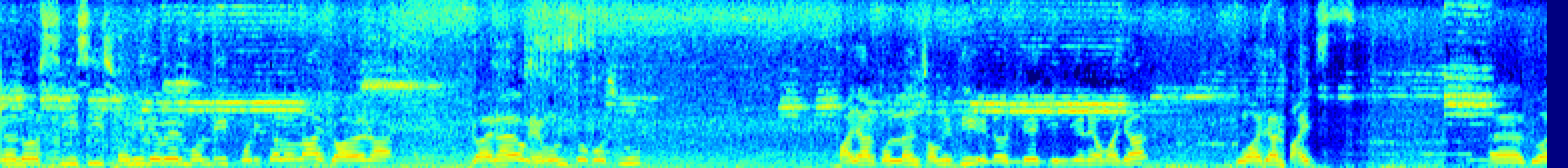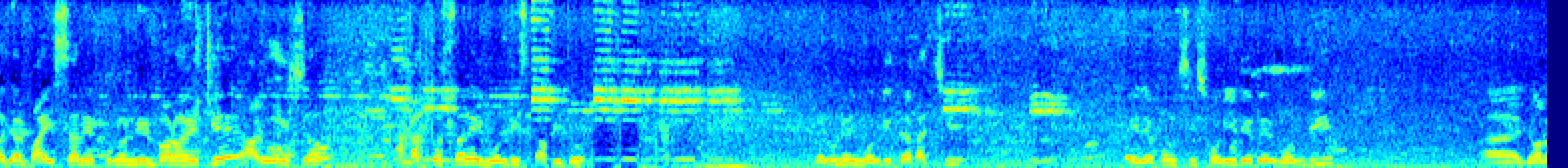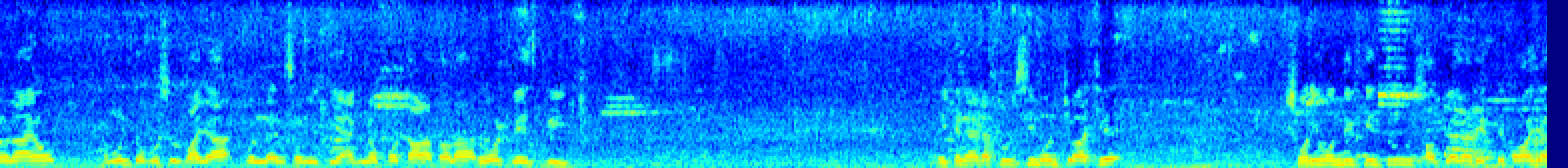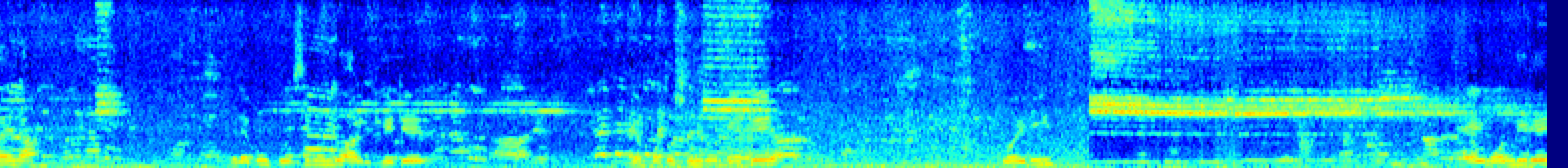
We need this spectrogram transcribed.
এ হলো শ্রী শ্রী শনিদেবের মন্দির পরিচালনায় জয়না, জয়নায়ক হেমন্ত বসু বাজার কল্যাণ সমিতি, এটা হচ্ছে জিঞ্জিরিয়া বাজার দু হাজার বাইশ দু হাজার বাইশ সালে পুনর্নির্মাণ হয়েছে আর উনিশশো একাত্তর সালে এই মন্দির স্থাপিত। চলুন এই মন্দির দেখাচ্ছি। এই দেখুন, শ্রী শনিদেবের মন্দির। জননায়ক হেমন্ত বসুর বাজার, কল্যাণ সমিতি, এক নম্বর তারাতলা রোড, বেস ব্রিজ। এখানে একটা তুলসী মঞ্চ আছে। শনি মন্দির কিন্তু সব জায়গা দেখতে পাওয়া যায় না। এ দেখুন তুলসী মন্দির আর গেটের কত সুন্দর গেটে তৈরি। মন্দিরে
